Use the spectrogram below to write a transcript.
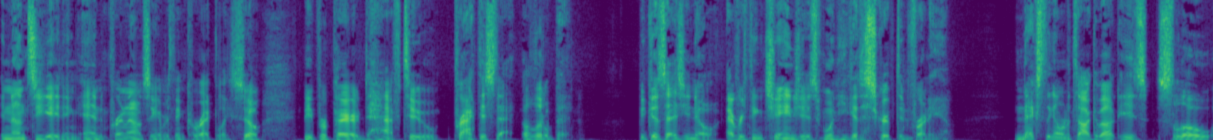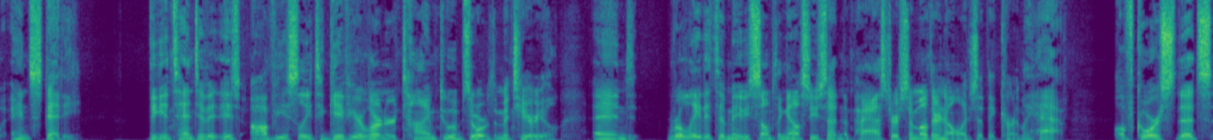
enunciating and pronouncing everything correctly. So be prepared to have to practice that a little bit. Because as you know, everything changes when you get a script in front of you. Next thing I want to talk about is slow and steady. The intent of it is obviously to give your learner time to absorb the material and relate it to maybe something else you said in the past or some other knowledge that they currently have. Of course, that's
